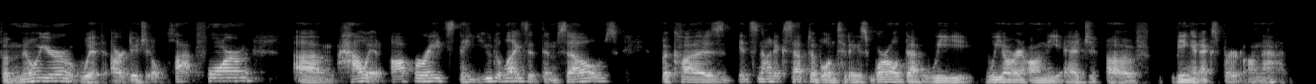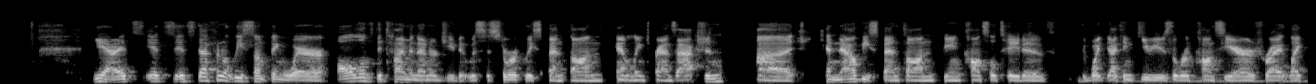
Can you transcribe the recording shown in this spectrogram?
familiar with our digital platform, um, how it operates. They utilize it themselves because it's not acceptable in today's world that we we aren't on the edge of being an expert on that. Yeah, it's it's it's definitely something where all of the time and energy that was historically spent on handling transaction uh, can now be spent on being consultative. What I think you use the word concierge, right? Like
